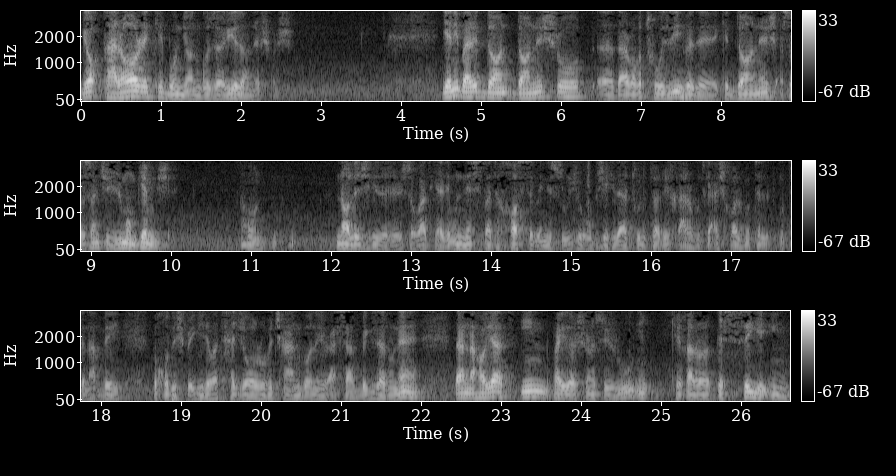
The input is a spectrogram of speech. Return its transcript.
یا قراره که بنیانگذاری دانش باشه. یعنی برای دانش رو در واقع توضیح بده که دانش اساسا چجوری ممکن میشه. همون نالجی که راجعش صحبت کردیم اون نسبت خاص بین سوژه و که در طول تاریخ قرار بود که اشکال متنوعی به خودش بگیره و تجارب چندگانه رو اثر بگذرونه در نهایت این پیداشناسی رو این که قرار قصه این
